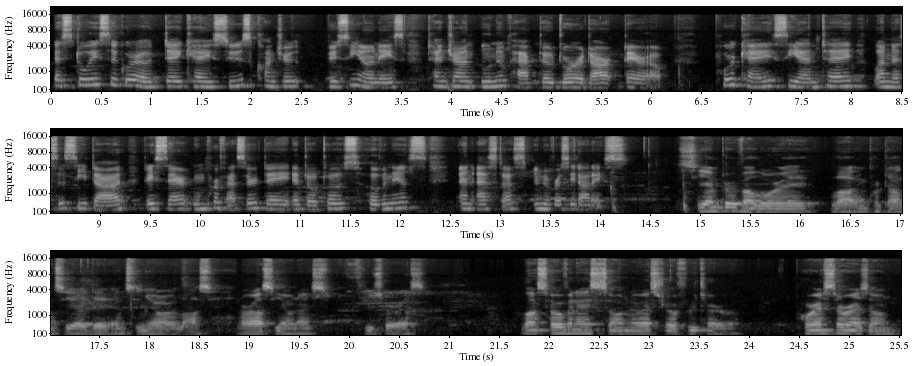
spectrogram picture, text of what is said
Estoy seguro de que sus contribuciones tendrán un impacto duradero. ¿Por qué siente la necesidad de ser un profesor de adultos jóvenes en estas universidades? Siempre valoré la importancia de enseñar las generaciones futuras. Los jóvenes son nuestro futuro. Por esta razón,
